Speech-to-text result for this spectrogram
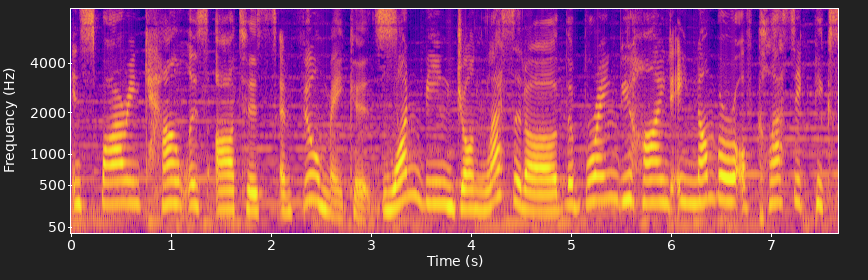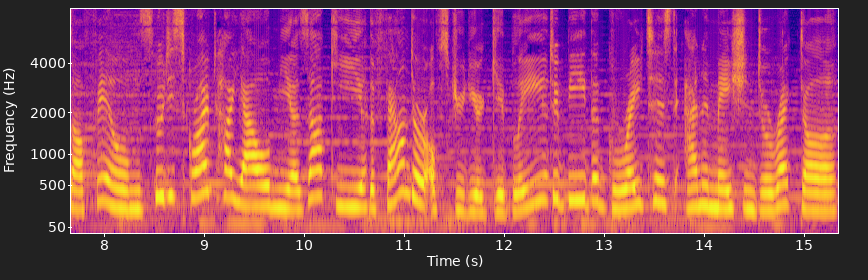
inspiring countless artists and filmmakers. One being John Lasseter, the brain behind a number of classic Pixar films, who described Hayao Miyazaki, the founder of Studio Ghibli, to be the greatest animation director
